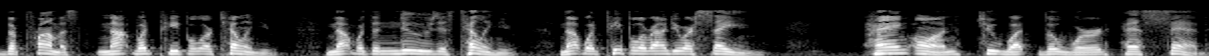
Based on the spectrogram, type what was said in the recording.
the promise, not what people are telling you, not what the news is telling you, not what people around you are saying. Hang on to what the Word has said.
